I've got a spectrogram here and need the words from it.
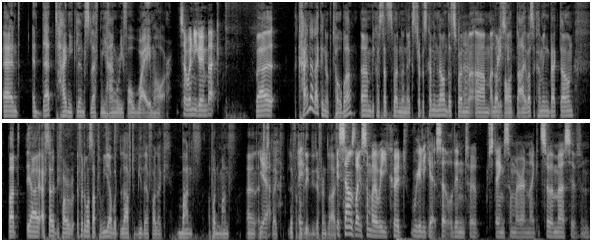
and and that tiny glimpse left me hungry for way more. So when are you going back? Well, kind of like in October, um, because that's when the next trip is coming down. That's when cool. um, a lot of our divers are coming back down. But yeah, I've said it before. If it was up to me, I would love to be there for like month upon month and, and Yeah. just like live a It- completely different life. It sounds like somewhere where you could really get settled into staying somewhere, and like it's so immersive and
